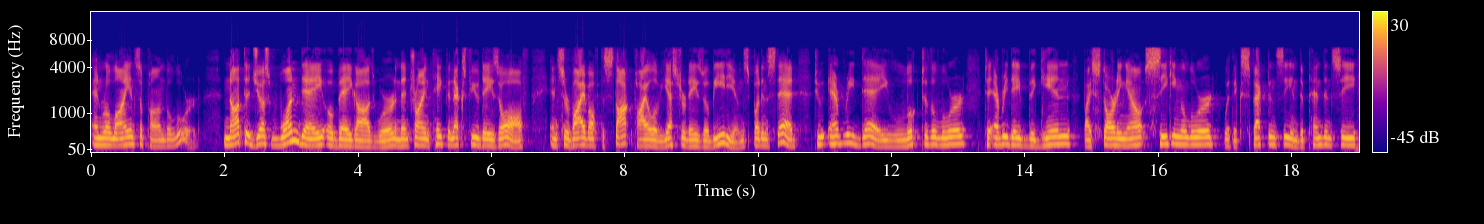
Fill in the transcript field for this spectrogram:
and reliance upon the Lord not to just one day obey God's word and then try and take the next few days off and survive off the stockpile of yesterday's obedience, but instead to every day look to the Lord, to every day begin by starting out seeking the Lord with expectancy and dependency.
